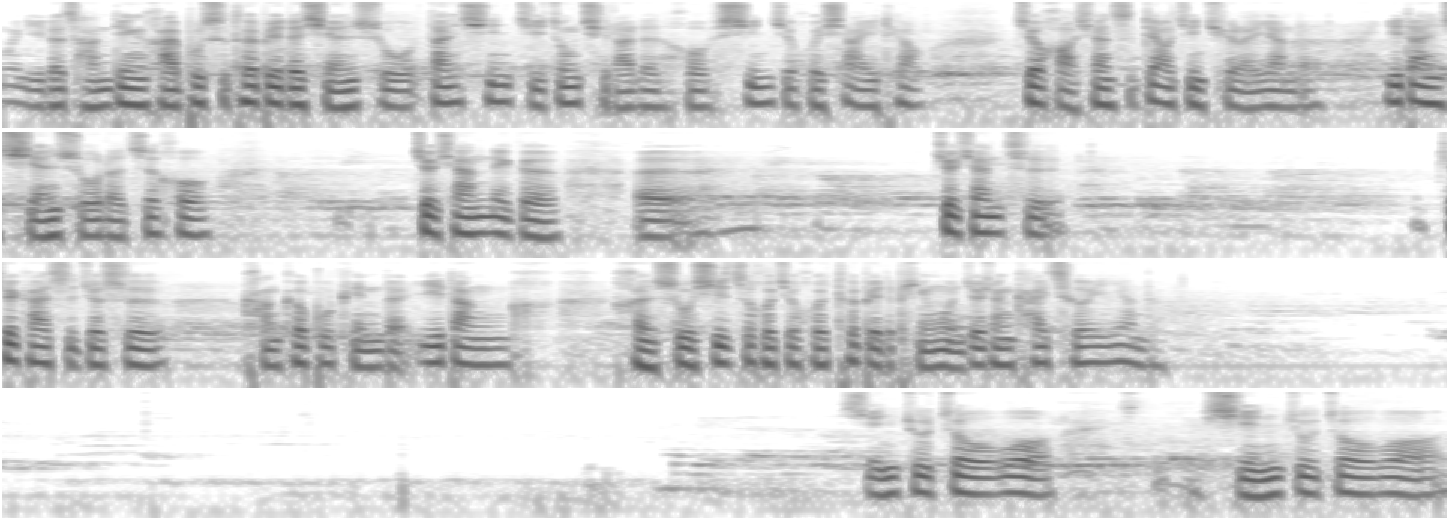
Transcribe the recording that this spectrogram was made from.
因为你的禅定还不是特别的娴熟，当心集中起来的时候，心就会吓一跳，就好像是掉进去了一样的。一旦娴熟了之后，就像那个呃，就像是最开始就是坎坷不平的，一旦很熟悉之后，就会特别的平稳，就像开车一样的。行住坐卧，行住坐卧。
